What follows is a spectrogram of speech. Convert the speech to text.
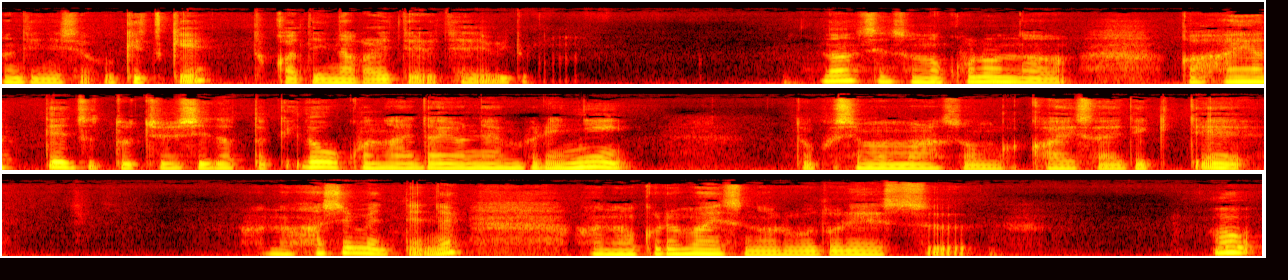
なんて言うんでしょう、受付とかで流れてるテレビとか。なんせそのコロナが流行ってずっと中止だったけど、この間4年ぶりに徳島マラソンが開催できて、あの、初めてね、あの、車椅子のロードレースも、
